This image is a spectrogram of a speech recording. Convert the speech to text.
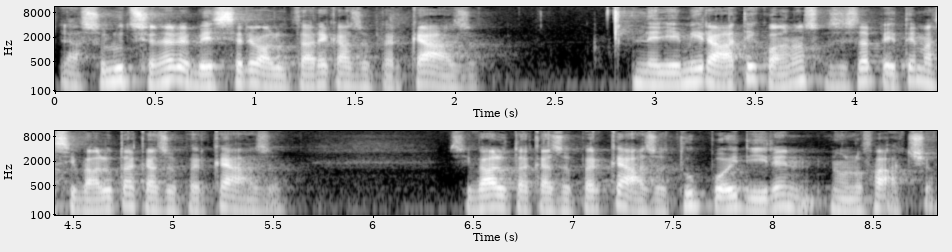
la soluzione dovrebbe essere valutare caso per caso. Negli Emirati qua non so se sapete, ma si valuta caso per caso. Si valuta caso per caso, tu puoi dire non lo faccio.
